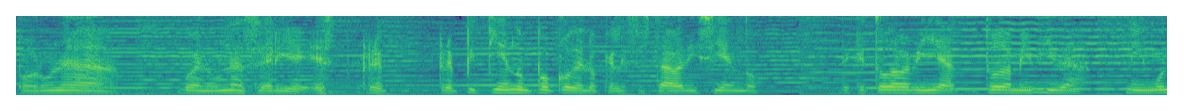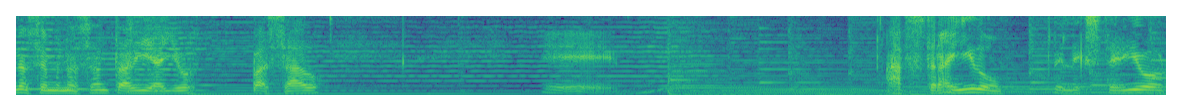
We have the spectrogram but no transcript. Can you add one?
por una, bueno, una serie, repitiendo un poco de lo que les estaba diciendo, de que todavía, toda mi vida, ninguna Semana Santa había yo pasado eh, abstraído del exterior,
